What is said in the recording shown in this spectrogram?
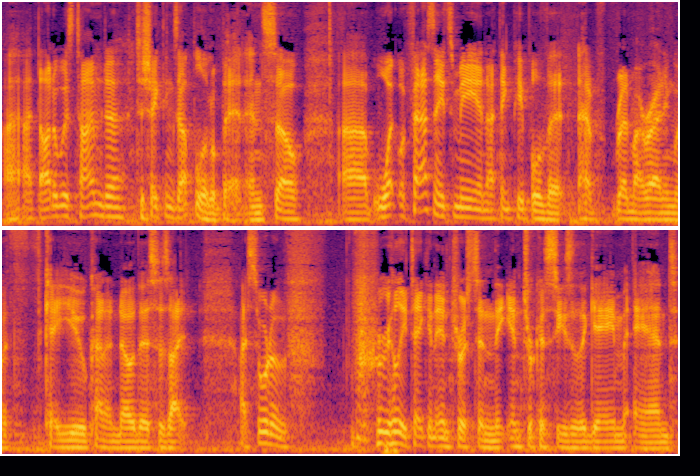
I, I thought it was time to, to shake things up a little bit. And so, uh, what, what fascinates me, and I think people that have read my writing with KU kind of know this, is I I sort of really take an interest in the intricacies of the game and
